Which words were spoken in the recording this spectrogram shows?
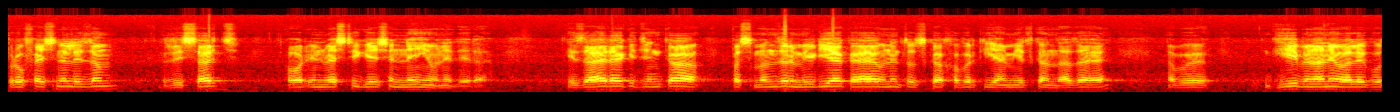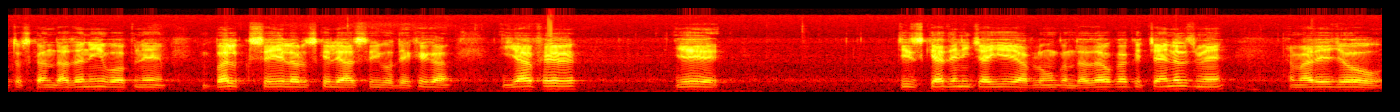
پروفیشنلزم، ریسرچ اور انویسٹیگیشن نہیں ہونے دے رہا۔ یہ ظاہر ہے کہ جن کا پس منظر میڈیا کا ہے، انہیں تو اس کا خبر کی اہمیت کا اندازہ ہے۔ اب گھی بنانے والے کو تو اس کا اندازہ نہیں، وہ اپنے بلک سیل اور اس کے لحاظ سے ہی وہ دیکھے گا۔ یا پھر یہ چیز کیا دینی چاہیے، آپ لوگوں کو اندازہ ہوگا کہ چینلز میں ہمارے جو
